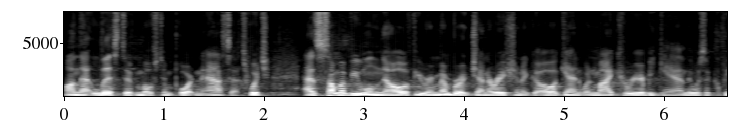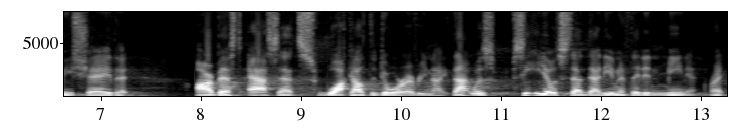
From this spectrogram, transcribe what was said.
on that list of most important assets, which, as some of you will know, if you remember a generation ago, again, when my career began, there was a cliche that our best assets walk out the door every night. That was, CEOs said that even if they didn't mean it, right?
